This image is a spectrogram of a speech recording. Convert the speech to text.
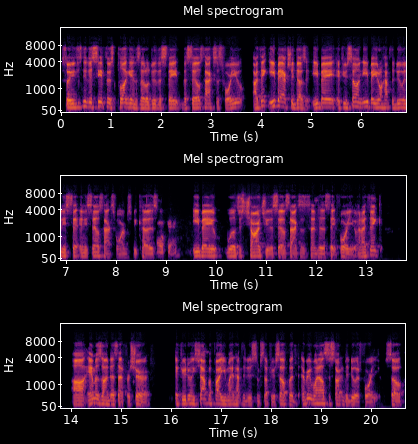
so you just need to see if there's plugins that'll do the state the sales taxes for you. I think eBay actually does it. eBay, if you sell on eBay, you don't have to do any any sales tax forms because Okay. eBay will just charge you the sales taxes and send to the state for you. And I think uh, Amazon does that for sure. If you're doing Shopify, you might have to do some stuff yourself, but everyone else is starting to do it for you. So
